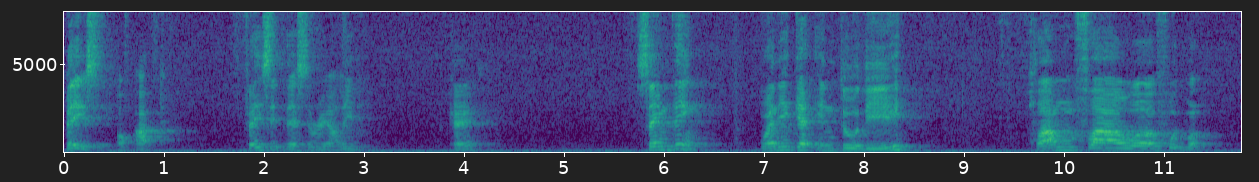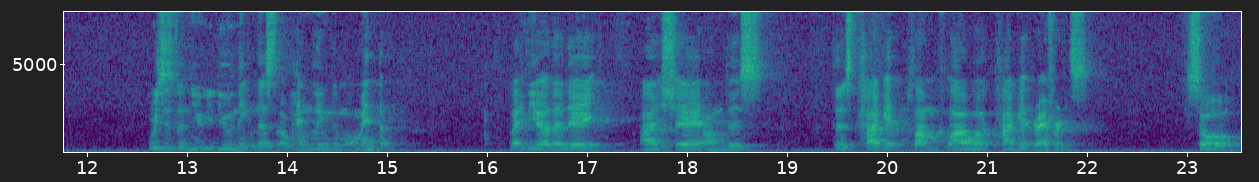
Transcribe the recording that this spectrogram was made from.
base of art. Face it, that's the reality. Okay? Same thing. When you get into the plum flower footwork, which is the new uniqueness of handling the momentum. Like the other day, I share on this, this target, plum flower target reference. So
